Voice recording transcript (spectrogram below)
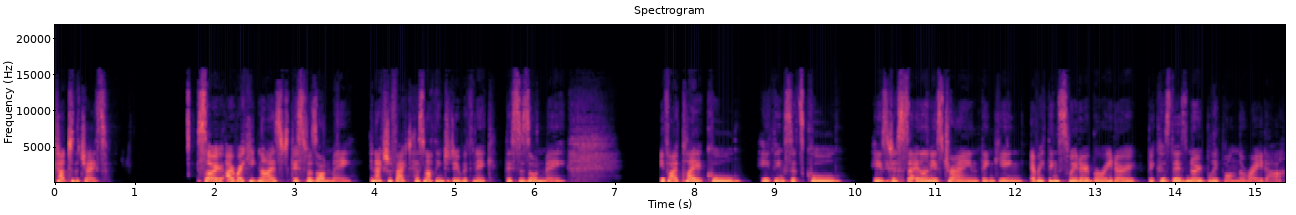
cut to the chase. So I recognized this was on me. In actual fact, has nothing to do with Nick. This is on me. If I play it cool, he thinks it's cool. He's yeah. just sailing his train thinking everything's sweeto burrito because there's no blip on the radar.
